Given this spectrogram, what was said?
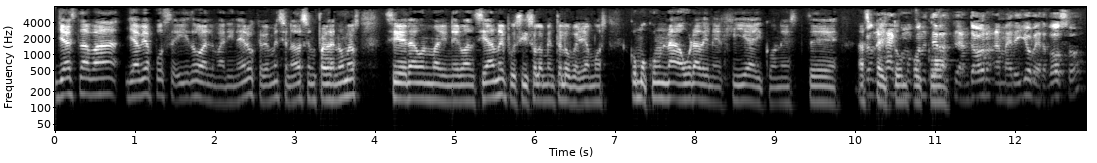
ya estaba, ya había poseído al marinero que había mencionado hace un par de números. Sí, era un marinero anciano y pues sí, solamente lo veíamos como con una aura de energía y con este aspecto un poco. Con este resplandor amarillo verdoso.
